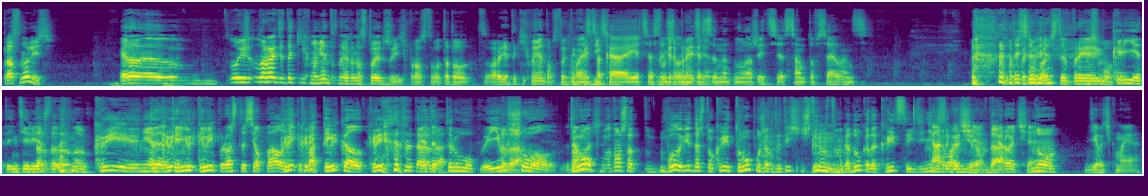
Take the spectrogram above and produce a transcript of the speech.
проснулись? Это, э, ну, и- ну, ради таких моментов, наверное, стоит жить. Просто вот это вот, ради таких моментов стоит Вась, ходить. пока я тебя на слушал, мне кажется, надо наложить Sound of Silence. Ты точно уверен, что про? Кри это интересно? Да-да-да, ну, Кри, нет, Да, Кри, Кри, просто все палочкой потыкал, это труп, и ушел. Труп, потому что было видно, что Кри труп уже в 2014 году, когда Крит соединился с Короче, Игромиром. Да. короче. Но, Девочка моя,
